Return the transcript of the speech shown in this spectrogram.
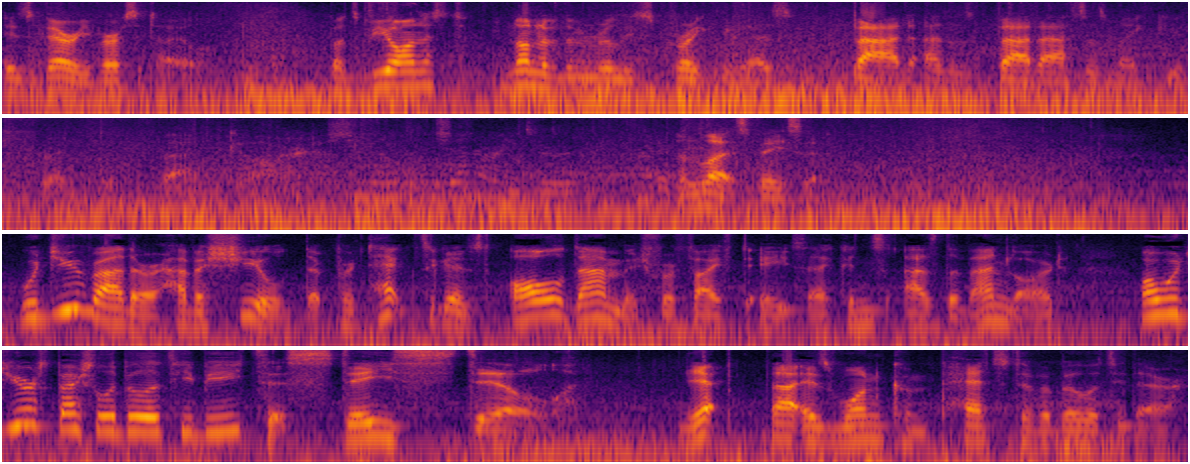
is very versatile. But to be honest, none of them really strike me as bad as as badass as my good friend the Vanguard. And let's face it. Would you rather have a shield that protects against all damage for 5 to 8 seconds as the Vanguard, or would your special ability be to stay still? Yep, that is one competitive ability there.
